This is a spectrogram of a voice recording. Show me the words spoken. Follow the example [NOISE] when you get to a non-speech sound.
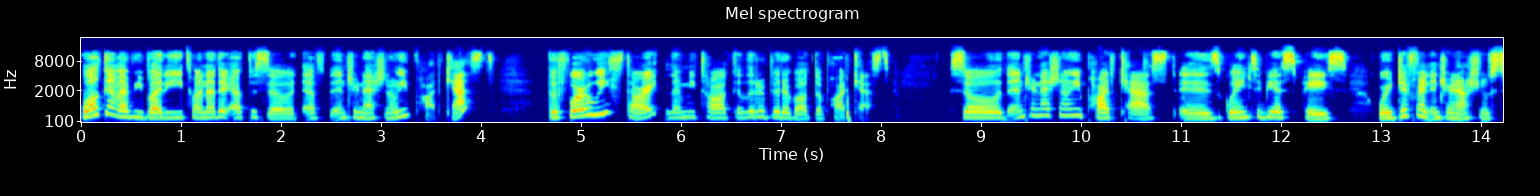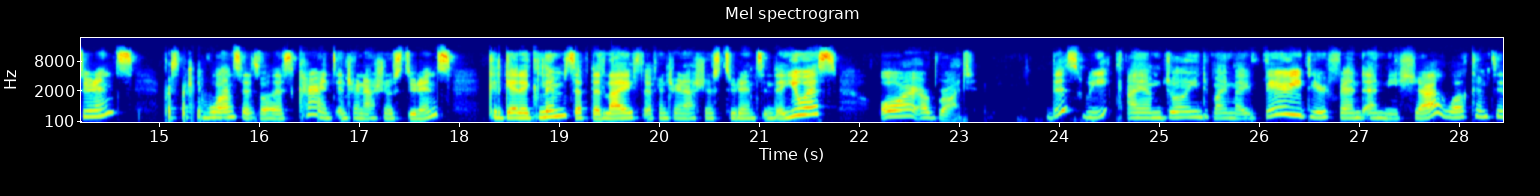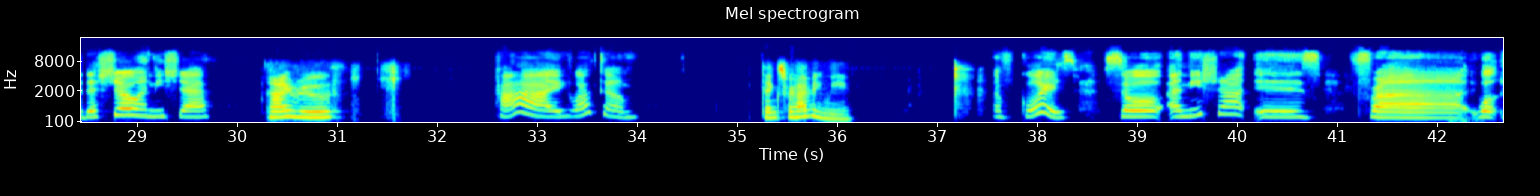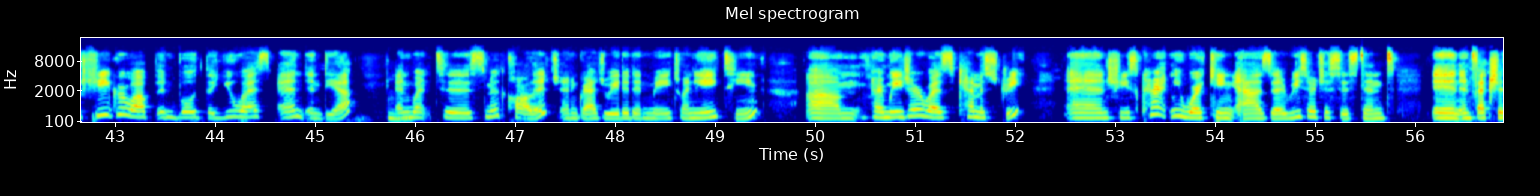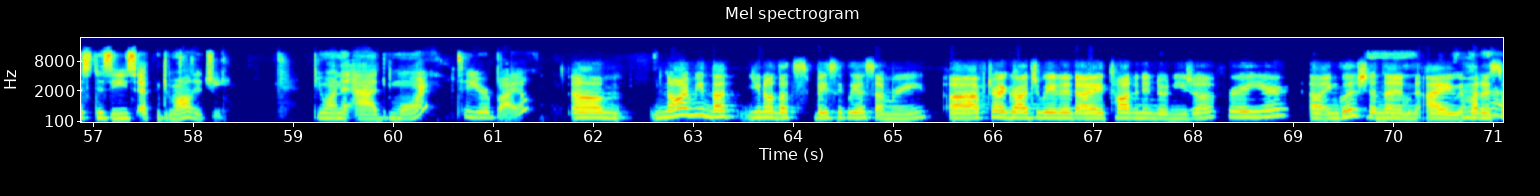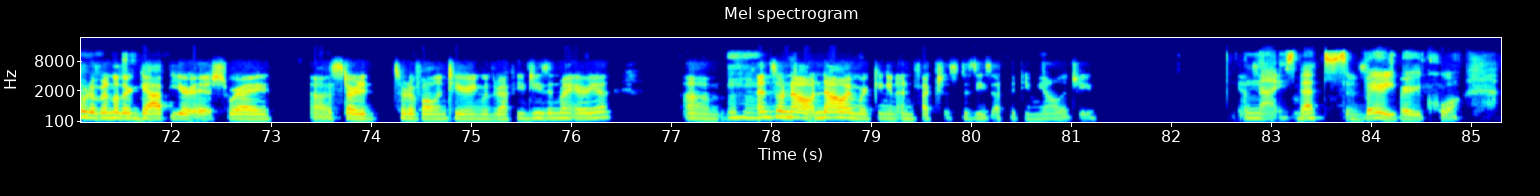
Welcome, everybody, to another episode of the Internationally podcast. Before we start, let me talk a little bit about the podcast. So, the Internationally podcast is going to be a space where different international students, prospective ones, as well as current international students, could get a glimpse of the life of international students in the US or abroad. This week, I am joined by my very dear friend Anisha. Welcome to the show, Anisha. Hi, Ruth. Hi, welcome. Thanks for having me. Of course. So, Anisha is from, well, she grew up in both the US and India mm-hmm. and went to Smith College and graduated in May 2018. Um, her major was chemistry and she's currently working as a research assistant in infectious disease epidemiology. Do you want to add more to your bio? Um, no, I mean that you know that's basically a summary. Uh, after I graduated, I taught in Indonesia for a year, uh, English, and mm-hmm. then I had a sort of another gap year ish where I uh, started sort of volunteering with refugees in my area. Um, mm-hmm. And so now now I'm working in infectious disease epidemiology. Yes. Nice. Mm-hmm. That's very, very cool.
